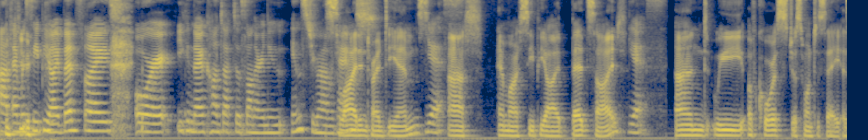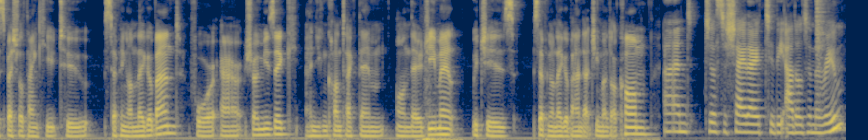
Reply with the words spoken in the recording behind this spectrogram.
At MRCPI Bedside, or you can now contact us on our new Instagram account. slide into our DMs Yes. at MRCPI bedside. Yes. And we, of course, just want to say a special thank you to Stepping on Lego Band for our show music. And you can contact them on their Gmail, which is steppingonlegoband at gmail.com. And just a shout out to the adult in the room.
